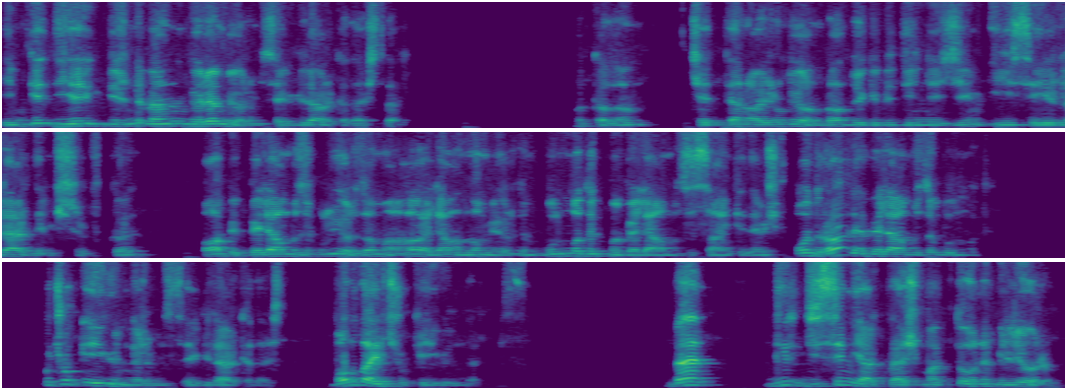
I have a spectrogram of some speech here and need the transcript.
İmge diye birini ben göremiyorum sevgili arkadaşlar. Bakalım. Chatten ayrılıyorum. Radyo gibi dinleyeceğim. İyi seyirler demiş Rıfkı. Abi belamızı buluyoruz ama hala anlamıyorum. Bulmadık mı belamızı sanki demiş. Odur hala belamızı bulmadık. Bu çok iyi günlerimiz sevgili arkadaşlar. Vallahi çok iyi günlerimiz. Ben bir cisim yaklaşmakta onu biliyorum.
